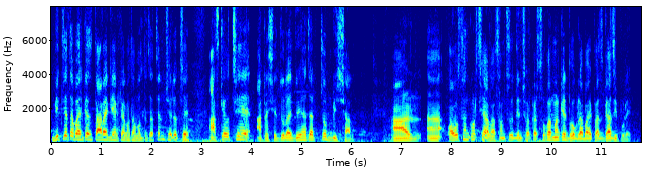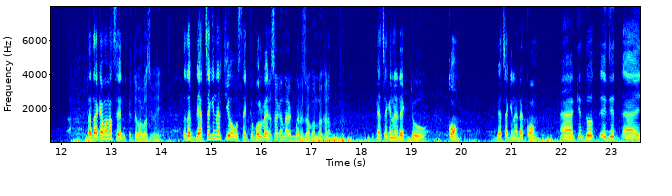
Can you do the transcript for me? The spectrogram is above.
বিক্রেতা ভাইয়ের কাছে। তার আগে একটা কথা বলতে চাচ্ছেন সেটা হচ্ছে আজকে হচ্ছে আঠাশে জুলাই দুই হাজার চব্বিশ সাল। আর অবস্থান করছি আল্লাহ Shamsuddin Sarkar super market Bhogra bypass গাজীপুরে। দাদা কেমন আছেন? এই তো ভালো আছি ভাই। দাদা বেচা কিনার কি অবস্থা একটু বলবেন? বেচা কেনা একবারে জঘন্য খারাপ। বেচা কেনাটা একটু কম বেচা কেনাটা কম কিন্তু এই যে এই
